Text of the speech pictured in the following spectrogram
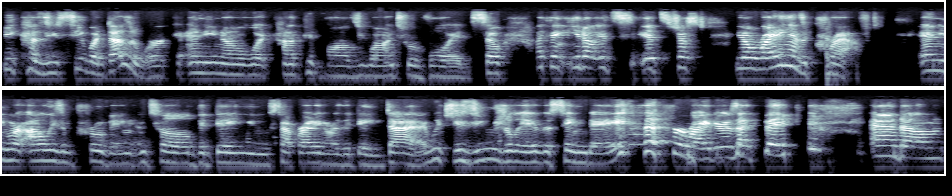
because you see what doesn't work and you know what kind of pitfalls you want to avoid. So i think you know it's it's just you know writing as a craft and you are always improving until the day you stop writing or the day you die which is usually the same day for writers i think. And um,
